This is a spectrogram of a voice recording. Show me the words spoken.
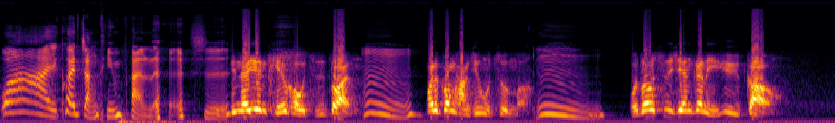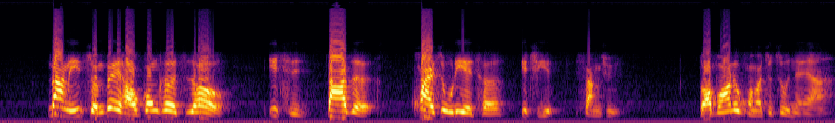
哇，也快涨停板了，是，林德燕铁口直断，嗯。我的工行情有准嘛，嗯，我都事先跟你预告，让你准备好功课之后，一起搭着快速列车一起上去，大盘都看嘛就准的呀，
